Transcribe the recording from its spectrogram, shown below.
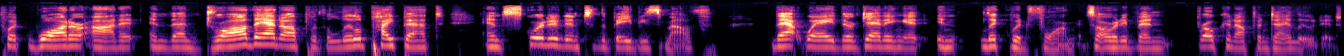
put water on it and then draw that up with a little pipette and squirt it into the baby's mouth that way, they're getting it in liquid form. It's already been broken up and diluted.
